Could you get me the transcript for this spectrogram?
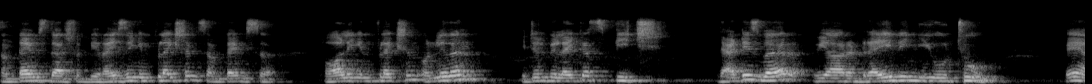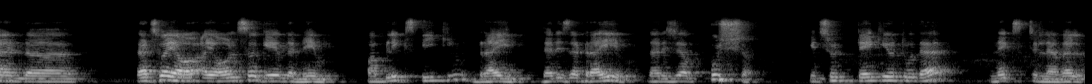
sometimes there should be rising inflection sometimes uh, falling inflection only then it will be like a speech that is where we are driving you to okay? and uh, that's why i also gave the name public speaking drive. There is a drive, there is a push. It should take you to the next level,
